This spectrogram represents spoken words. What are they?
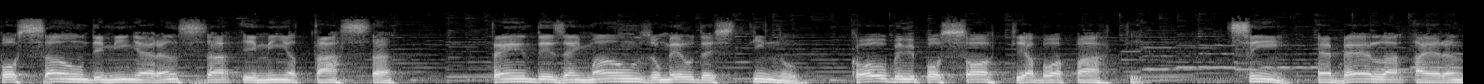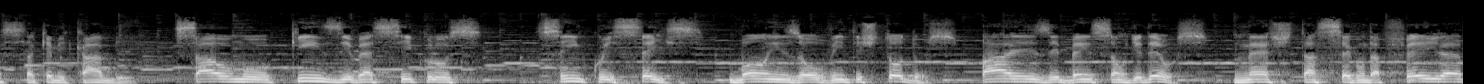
poção de minha herança e minha taça, tendes em mãos o meu destino Coube-me por sorte a boa parte. Sim, é bela a herança que me cabe. Salmo 15, versículos 5 e 6. Bons ouvintes todos, paz e bênção de Deus. Nesta segunda-feira,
